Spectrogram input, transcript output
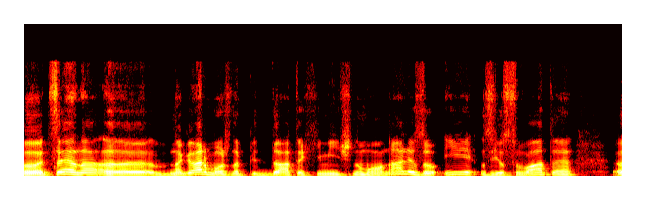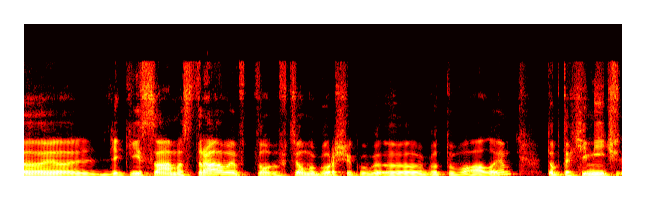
Е, Це е, нагар можна піддати хімічному аналізу і з'ясувати, які саме страви в, цьому горщику е, готували. Тобто хіміч,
